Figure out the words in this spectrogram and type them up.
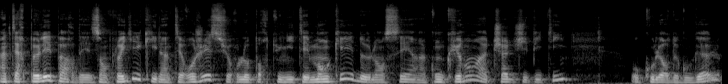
Interpellé par des employés qui l'interrogeaient sur l'opportunité manquée de lancer un concurrent à ChatGPT, aux couleurs de Google,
